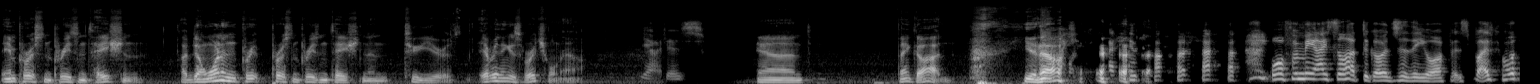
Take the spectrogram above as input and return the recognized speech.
in-person presentation. I've done one in-person presentation in two years. Everything is virtual now, Yeah, it is. and thank God. you know, well, for me, I still have to go into the office, but we're,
